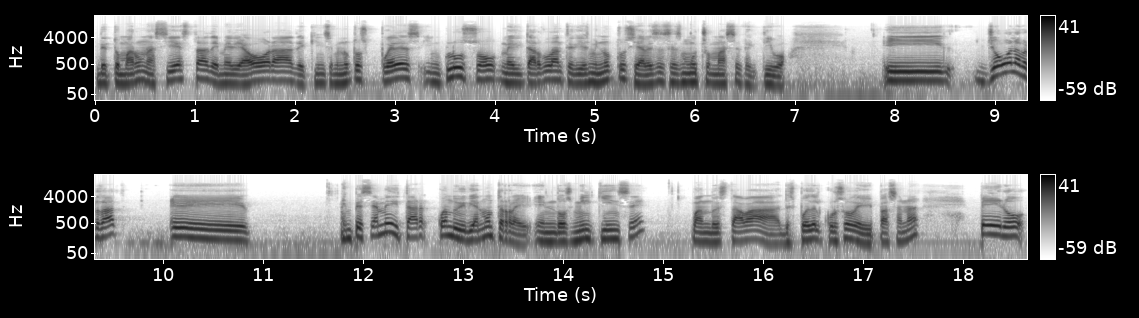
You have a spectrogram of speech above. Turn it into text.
de tomar una siesta de media hora, de 15 minutos, puedes incluso meditar durante 10 minutos y a veces es mucho más efectivo. Y yo la verdad... Eh, Empecé a meditar cuando vivía en Monterrey, en 2015, cuando estaba después del curso de Vipassana, pero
